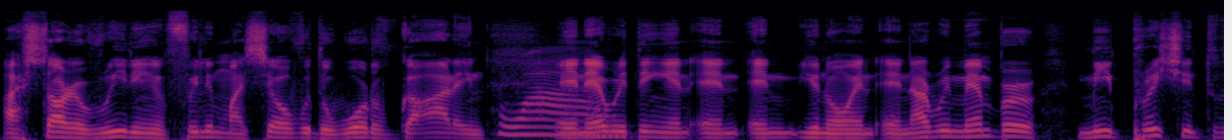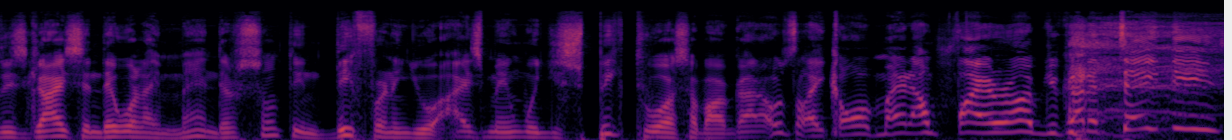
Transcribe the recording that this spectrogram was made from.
I started reading and filling myself with the Word of God and and everything and, and and you know and, and I remember me preaching to these guys and they were like, man, there's something different in your eyes, man, when you speak to us about God. I was like, oh man, I'm fired up. You gotta take these.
